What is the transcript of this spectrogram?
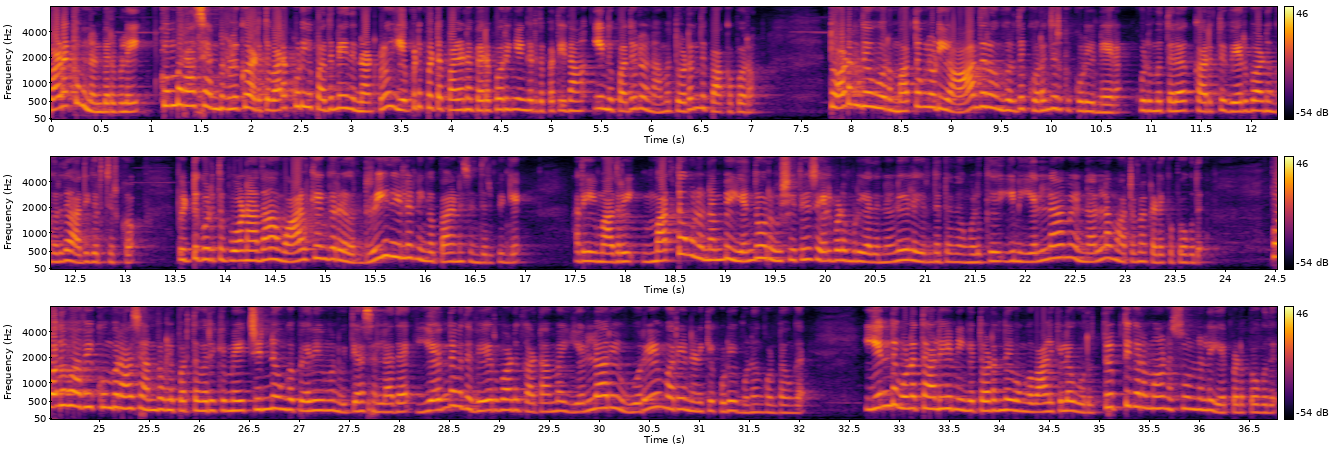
வணக்கம் நண்பர்களே. கும்பராசி அன்பர்களுக்கு அடுத்து வரக்கூடிய பதினைந்து நாட்களும் எப்படிப்பட்ட பலனை பெற போறீங்கிறத பற்றி தான் இந்த பதிவில் நாம் தொடர்ந்து பார்க்க போகிறோம் தொடர்ந்து ஒரு மற்றவங்களுடைய ஆதரவுங்கிறது குறைஞ்சிருக்கக்கூடிய நேரம். குடும்பத்தில் கருத்து வேறுபாடுங்கிறது அதிகரிச்சிருக்கும். விட்டு கொடுத்து போனால் தான் வாழ்க்கைங்கிற ரீதியில் நீங்கள் பயணம் செஞ்சுருப்பீங்க. அதே மாதிரி மற்றவங்களை நம்பி எந்த ஒரு விஷயத்தையும் செயல்பட முடியாத நிலையில் இருந்துட்டு இருந்தவங்களுக்கு இனி எல்லாமே நல்ல மாற்றமாக கிடைக்க போகுது. பொதுவாகவே கும்பராசி அன்பர்களை பொறுத்த வரைக்குமே சின்னவங்க பெரியவங்கன்னு வித்தியாசம் இல்லாத எந்தவித வேறுபாடும் காட்டாமல் எல்லாரையும் ஒரே மாதிரியே நினைக்கக்கூடிய குணம் கொண்டவங்க. இந்த குணத்தாலேயே நீங்கள் தொடர்ந்து உங்கள் வாழ்க்கையில் ஒரு திருப்திகரமான சூழ்நிலை ஏற்பட போகுது.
